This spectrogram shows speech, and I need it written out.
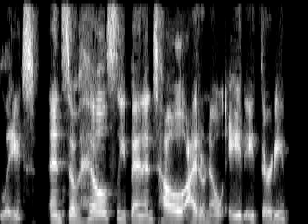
late and so he'll sleep in until i don't know 8 8.30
